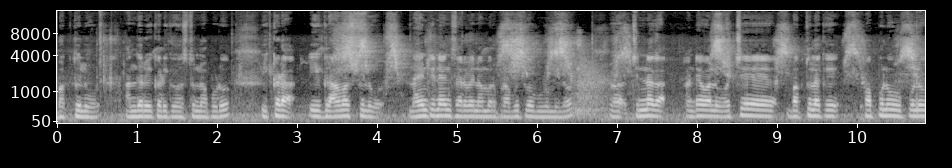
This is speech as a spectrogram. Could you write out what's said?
భక్తులు అందరూ ఇక్కడికి వస్తున్నప్పుడు ఇక్కడ ఈ గ్రామస్తులు నైంటీ నైన్ సర్వే నెంబర్ ప్రభుత్వ భూమిలో చిన్నగా అంటే వాళ్ళు వచ్చే భక్తులకి పప్పులు ఉప్పులు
